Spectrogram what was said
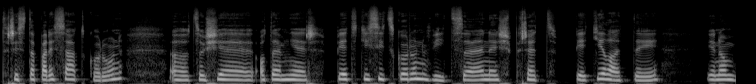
350 korun, eh, což je o téměř 5 000 korun více než před pěti lety. Jenom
